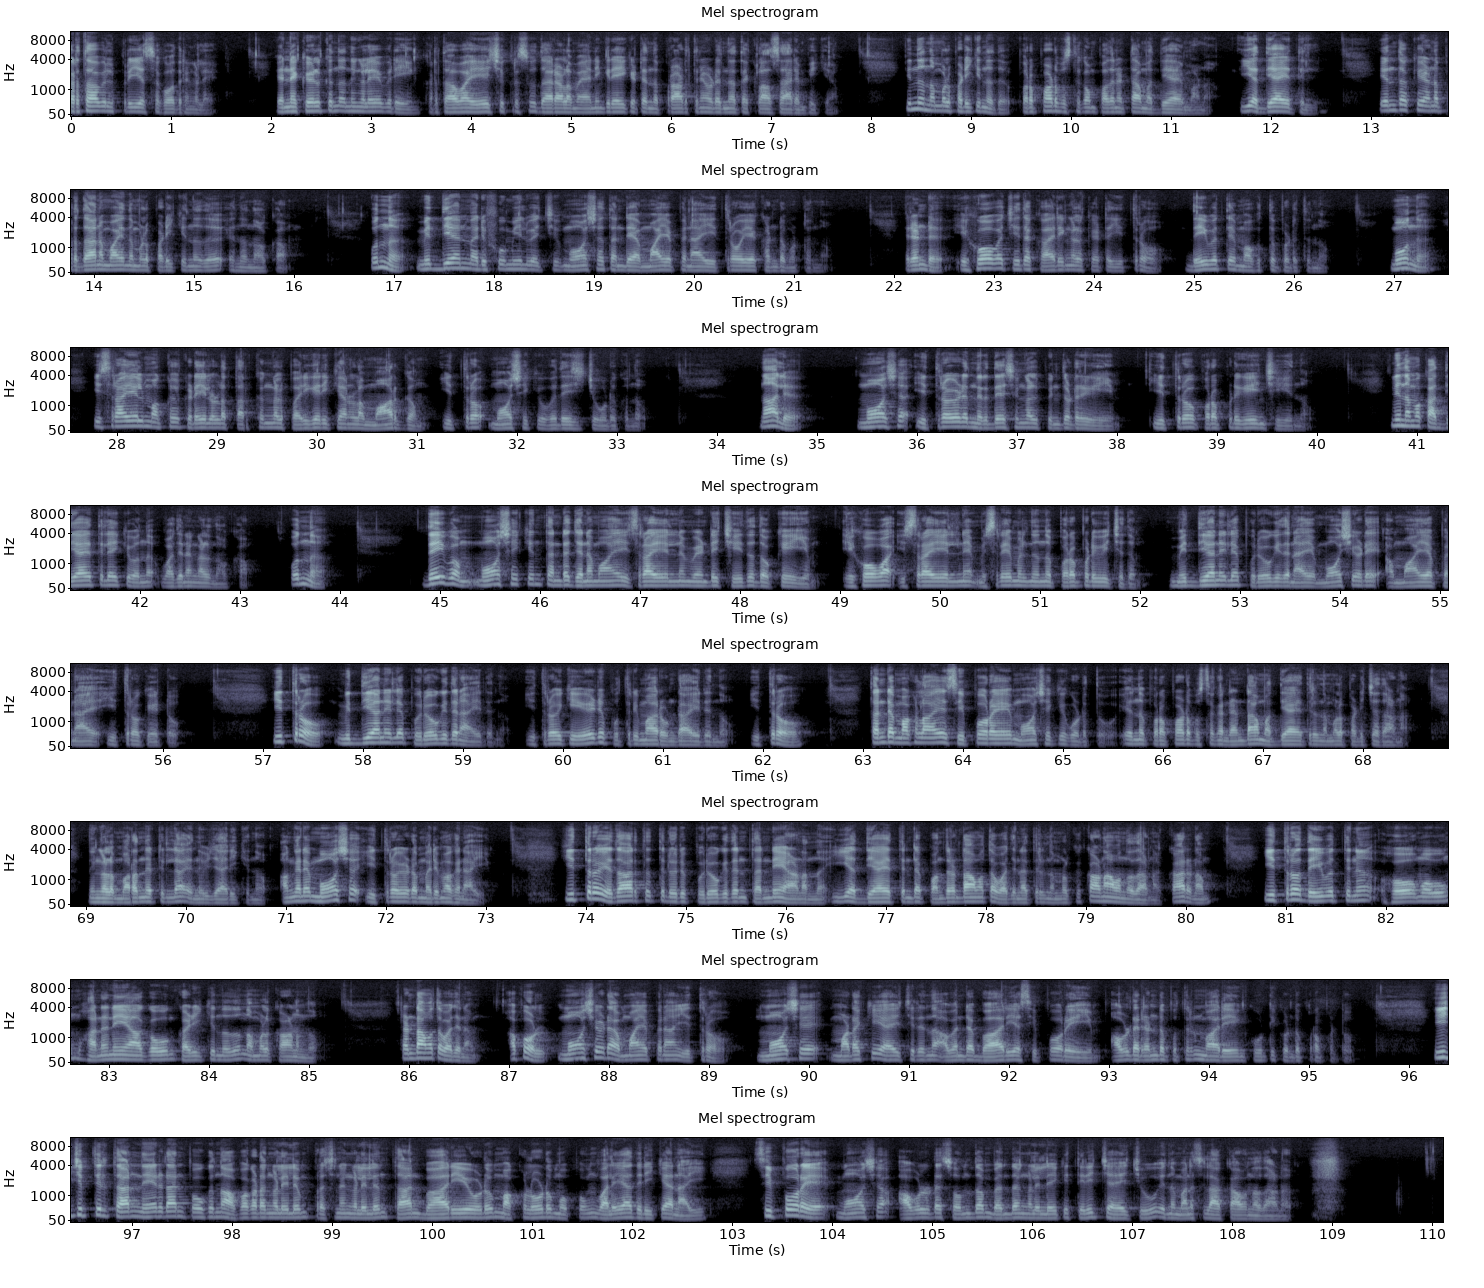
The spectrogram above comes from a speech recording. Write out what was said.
കർത്താവിൽ പ്രിയ സഹോദരങ്ങളെ എന്നെ കേൾക്കുന്ന നിങ്ങളേവരെയും കർത്താവായ യേശു ക്രിസ്തു ധാരാളമായി അനുഗ്രഹിക്കട്ടെ എന്ന പ്രാർത്ഥനയോടെ ഇന്നത്തെ ക്ലാസ് ആരംഭിക്കാം. ഇന്ന് നമ്മൾ പഠിക്കുന്നത് പുറപ്പാട് പുസ്തകം പതിനെട്ടാം അധ്യായമാണ്. ഈ അധ്യായത്തിൽ എന്തൊക്കെയാണ് പ്രധാനമായി നമ്മൾ പഠിക്കുന്നത് എന്ന് നോക്കാം. ഒന്ന് മിഥ്യാൻ മരുഭൂമിയിൽ വെച്ച് മോശ തന്റെ അമ്മായപ്പനായ ഇത്രോയെ കണ്ടുമുട്ടുന്നു. രണ്ട് യഹോവ ചെയ്ത കാര്യങ്ങൾ കേട്ട ഇത്രോ ദൈവത്തെ മഹത്വപ്പെടുത്തുന്നു. മൂന്ന് ഇസ്രായേൽ മക്കൾക്കിടയിലുള്ള തർക്കങ്ങൾ പരിഹരിക്കാനുള്ള മാർഗം ഇത്ര മോശയ്ക്ക് ഉപദേശിച്ചു കൊടുക്കുന്നു. നാല് മോശ ഇത്രോയുടെ നിർദ്ദേശങ്ങൾ പിന്തുടരുകയും ഇത്രോ പുറപ്പെടുകയും ചെയ്യുന്നു. ഇനി നമുക്ക് അധ്യായത്തിലേക്ക് വന്ന് വചനങ്ങൾ നോക്കാം. ഒന്ന് ദൈവം മോശയ്ക്കും തന്റെ ജനമായ ഇസ്രായേലിനും വേണ്ടി ചെയ്തതൊക്കെയും യഹോവ ഇസ്രായേലിനെ മിസ്രൈമിൽ നിന്ന് പുറപ്പെടുവിച്ചതും മിദ്യാനിലെ പുരോഹിതനായ മോശയുടെ അമ്മായപ്പനായ ഇത്രോ കേട്ടു. ഇത്രോ മിദ്യാനിലെ പുരോഹിതനായിരുന്നു. ഇത്രോയ്ക്ക് ഏഴ് പുത്രിമാരുണ്ടായിരുന്നു. ഇത്രോ തന്റെ മകളായ സിപ്പോറയെ മോശയ്ക്ക് കൊടുത്തു എന്ന് പുറപ്പാട് പുസ്തകം രണ്ടാം അധ്യായത്തിൽ നമ്മൾ പഠിച്ചതാണ്. നിങ്ങൾ മറന്നിട്ടില്ല എന്ന് വിചാരിക്കുന്നു. അങ്ങനെ മോശ ഇത്രോയുടെ മരുമകനായി. ഇത്രോ യഥാർത്ഥത്തിൽ ഒരു പുരോഹിതൻ തന്നെയാണെന്ന് ഈ അധ്യായത്തിന്റെ പന്ത്രണ്ടാമത്തെ വചനത്തിൽ നമ്മൾക്ക് കാണാവുന്നതാണ്. കാരണം ഇത്രോ ദൈവത്തിന് ഹോമവും ഹനനയാഗവും കഴിക്കുന്നത് നമ്മൾ കാണുന്നു. രണ്ടാമത്തെ വചനം. അപ്പോൾ മോശയുടെ അമ്മായപ്പനായ ഇത്രോ മോശെ മടക്കി അയച്ചിരുന്ന അവന്റെ ഭാര്യ സിപ്പോറയെയും അവളുടെ രണ്ട് പുത്രന്മാരെയും കൂട്ടിക്കൊണ്ട് പുറപ്പെട്ടു. ഈജിപ്തിൽ താൻ നേരിടാൻ പോകുന്ന അപകടങ്ങളിലും പ്രശ്നങ്ങളിലും താൻ ഭാര്യയോടും മക്കളോടും ഒപ്പം വലയാതിരിക്കാനായി സിപ്പോറയെ മോശ അവളുടെ സ്വന്തം ബന്ധങ്ങളിലേക്ക് തിരിച്ചയച്ചു എന്ന് മനസ്സിലാക്കാവുന്നതാണ്.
